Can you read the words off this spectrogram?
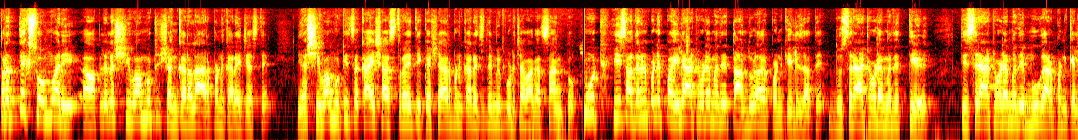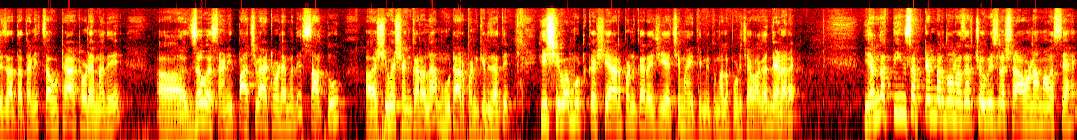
प्रत्येक सोमवारी आपल्याला शिवामुठ शंकराला अर्पण करायची असते. या शिवामुठीचं काय शास्त्र आहे ती कशी अर्पण करायची ते मी पुढच्या भागात सांगतो. मुठ ही साधारणपणे पहिल्या आठवड्यामध्ये तांदूळ अर्पण केली जाते दुसऱ्या आठवड्यामध्ये तीळ तिसऱ्या आठवड्यामध्ये मूग अर्पण केले जातात आणि चौथ्या आठवड्यामध्ये जवस आणि पाचव्या आठवड्यामध्ये सातू शिवशंकराला मूठ अर्पण केली जाते. ही शिवामूठ कशी अर्पण करायची याची माहिती मी तुम्हाला पुढच्या भागात देणार आहे. यंदा तीन सप्टेंबर दोन हजार चोवीसला श्रावण अमावस्या आहे.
